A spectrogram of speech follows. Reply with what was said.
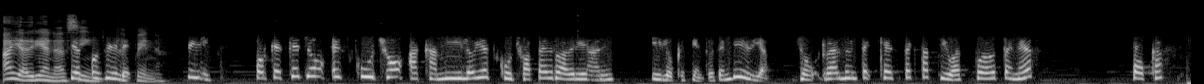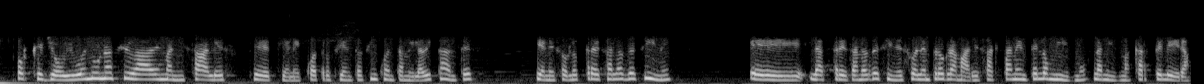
Ay, Adriana, sí, es posible. qué pena. Sí, porque es que yo escucho a Camilo y escucho a Pedro Adrián y lo que siento es envidia yo realmente, ¿qué expectativas puedo tener? Pocas, porque yo vivo en una ciudad de Manizales que tiene 450 mil habitantes, tiene solo tres salas de cine. Eh, las tres salas de cine suelen programar exactamente lo mismo, la misma cartelera.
